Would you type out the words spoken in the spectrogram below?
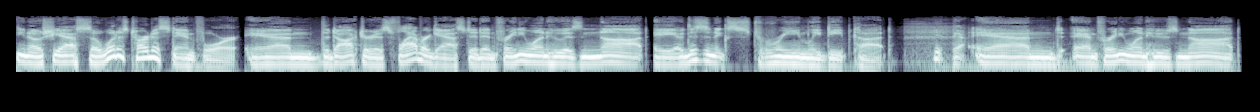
you know, she asks, So what does TARDIS stand for? And the doctor is flabbergasted. And for anyone who is not a, this is an extremely deep cut. Yeah. And, and for anyone who's not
